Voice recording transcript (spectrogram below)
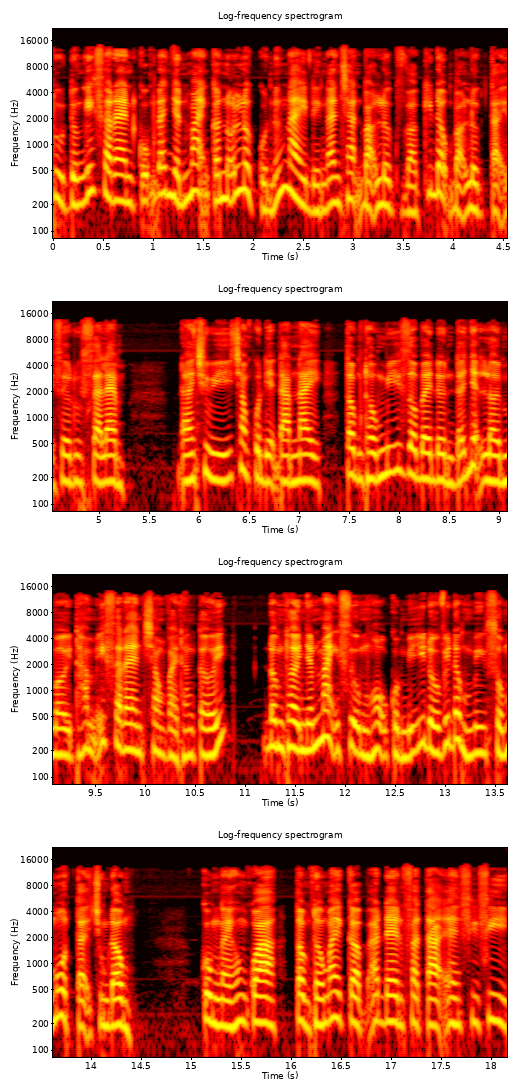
Thủ tướng Israel cũng đã nhấn mạnh các nỗ lực của nước này để ngăn chặn bạo lực và kích động bạo lực tại Jerusalem. Đáng chú ý, trong cuộc điện đàm này, Tổng thống Mỹ Joe Biden đã nhận lời mời thăm Israel trong vài tháng tới, đồng thời nhấn mạnh sự ủng hộ của Mỹ đối với đồng minh số 1 tại Trung Đông. Cùng ngày hôm qua, Tổng thống Ai Cập Abdel Fattah el-Sisi,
